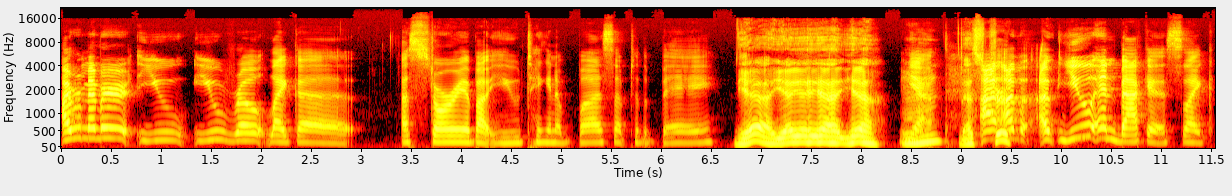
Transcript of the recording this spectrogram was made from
I remember you you wrote like a a story about you taking a bus up to the bay. yeah, yeah, yeah, yeah, yeah. Yeah. Mhm. That's true. I, I've, I, you and Bacchus, like,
